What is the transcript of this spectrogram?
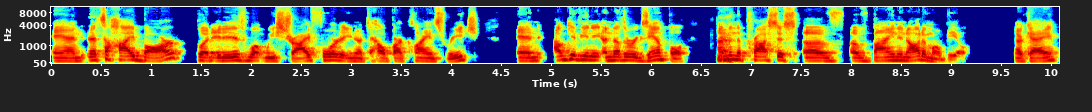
And that's a high bar, but it is what we strive for to you know to help our clients reach. And I'll give you another example. Yeah. I'm in the process of of buying an automobile. Okay,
